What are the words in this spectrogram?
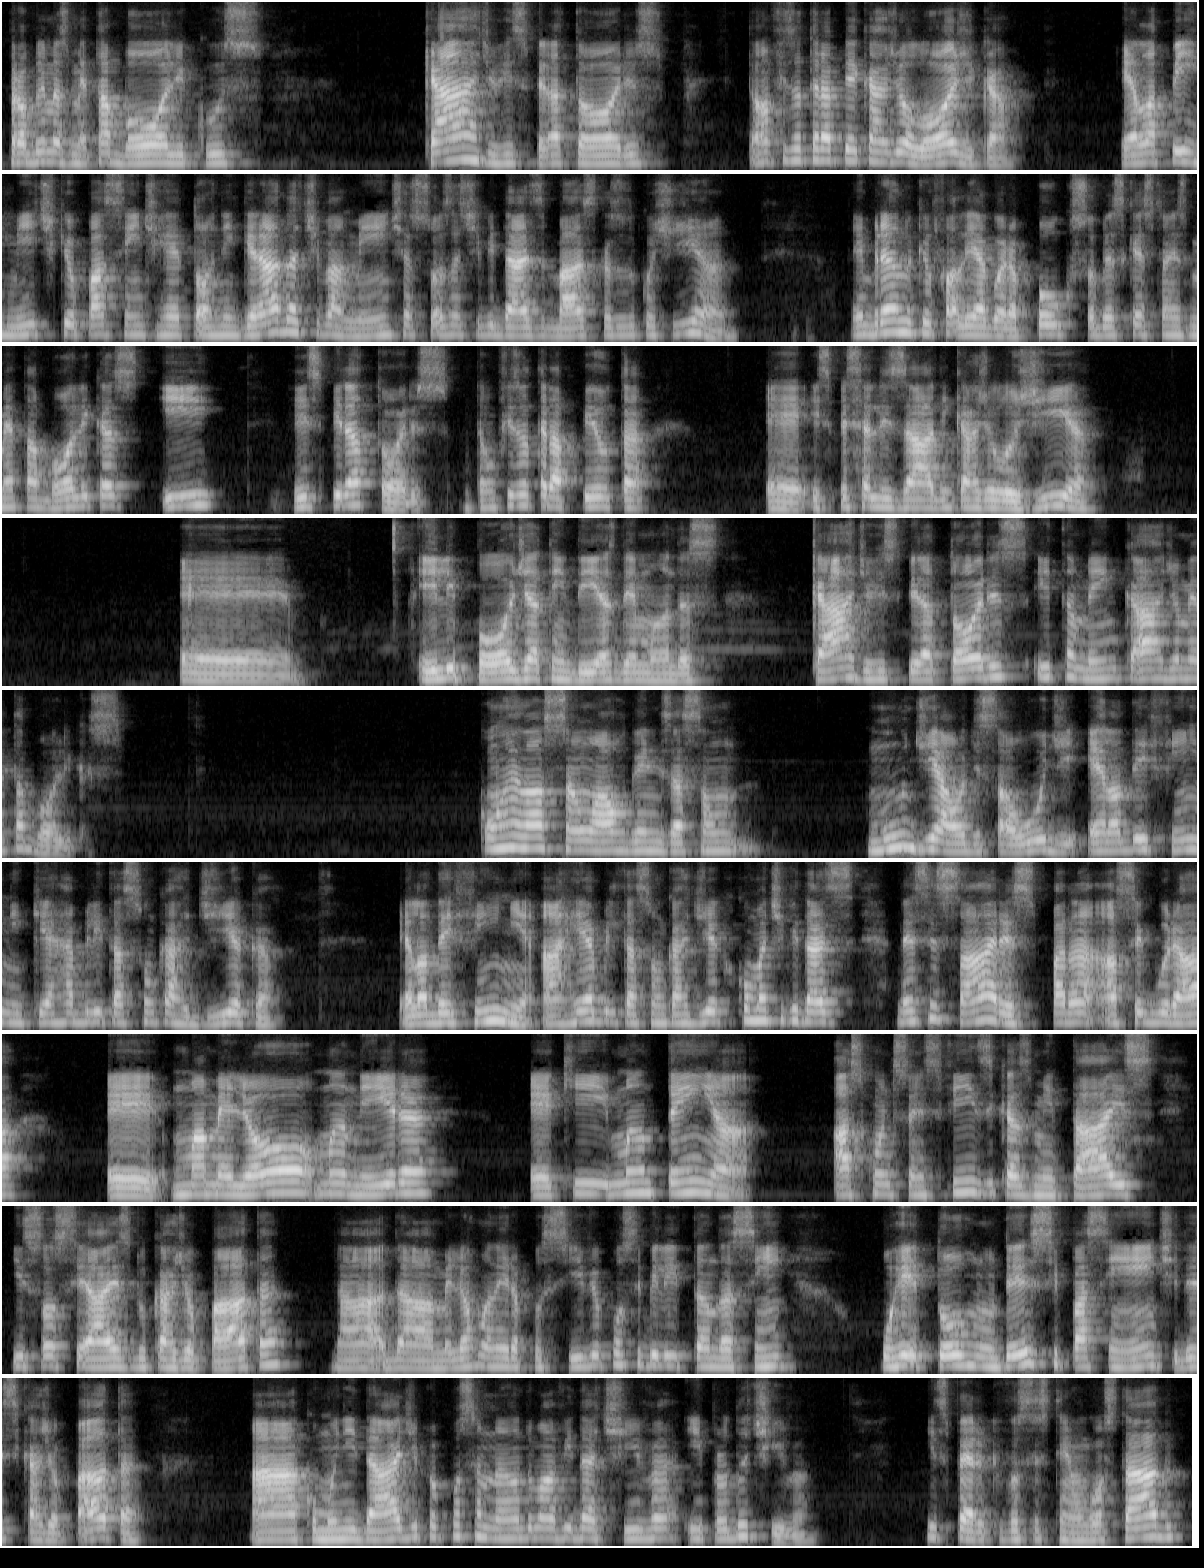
problemas metabólicos, cardiorrespiratórios. Então, a fisioterapia cardiológica, ela permite que o paciente retorne gradativamente às suas atividades básicas do cotidiano. Lembrando que eu falei agora há pouco sobre as questões metabólicas e respiratórios. Então, fisioterapeuta é, especializado em cardiologia, é, ele pode atender as demandas cardiorrespiratórias e também cardiometabólicas. Com relação à Organização Mundial de Saúde, ela define que a reabilitação cardíaca ela define a reabilitação cardíaca como atividades necessárias para assegurar é, uma melhor maneira é, que mantenha as condições físicas, mentais e sociais do cardiopata da, da melhor maneira possível, possibilitando assim o retorno desse paciente, desse cardiopata, à comunidade, proporcionando uma vida ativa e produtiva. Espero que vocês tenham gostado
